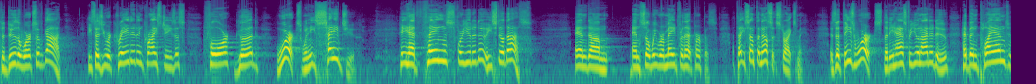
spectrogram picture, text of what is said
to do the works of God. He says you were created in Christ Jesus for good works. When He saved you, He had things for you to do. He still does. And, um, and so we were made for that purpose. I'll tell you something else that strikes me is that these works that He has for you and I to do have been planned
